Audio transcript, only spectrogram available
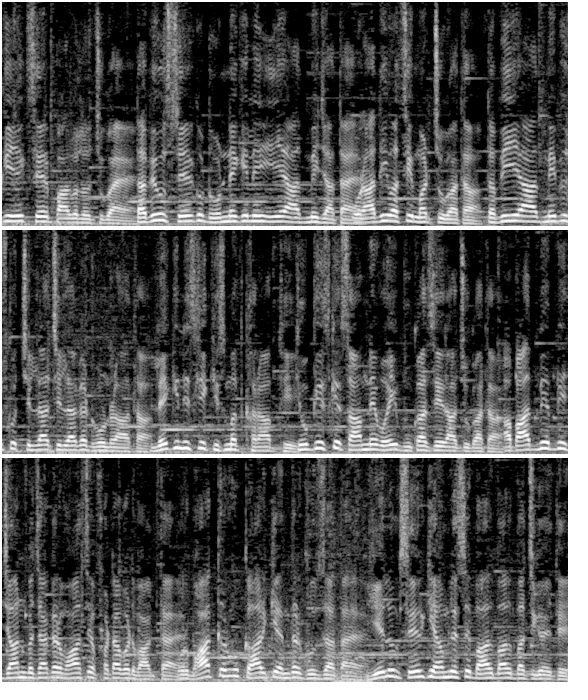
क्यूँकी एक शेर पागल हो चुका है। तभी उस शेर को ढूँढने के लिए ये आदमी जाता है। और आदिवासी मर चुका था। तभी ये आदमी भी उसको चिल्ला चिल्ला कर ढूंढ रहा था। लेकिन इसकी किस्मत खराब थी, क्योंकि इसके सामने वही भूखा शेर आ चुका था। अब आदमी अपनी जान बचाकर वहाँ से फटाफट भागता है और भागकर वो कार के अंदर घुस जाता है। ये लोग शेर के हमले से बाल बाल बच गए थे,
